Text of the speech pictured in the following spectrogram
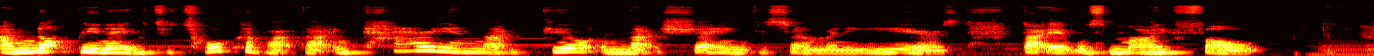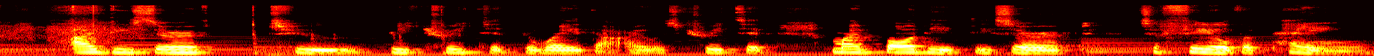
and not being able to talk about that and carrying that guilt and that shame for so many years that it was my fault I deserved to be treated the way that I was treated. My body deserved to feel the pain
